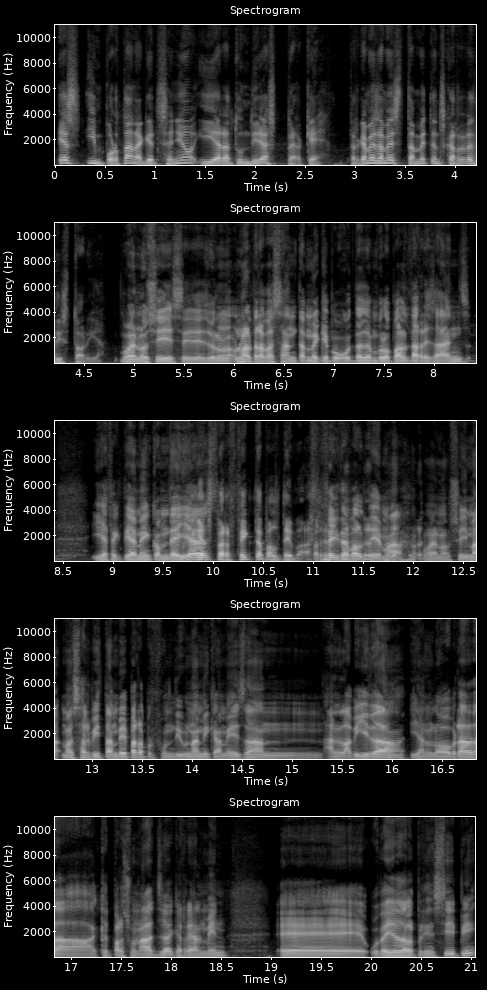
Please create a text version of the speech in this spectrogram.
És important aquest senyor i ara tu em diràs per què. Perquè, a més a més, també tens carrera d'història. Bueno, sí, sí, és un, un altre vessant també que he pogut desenvolupar els darrers anys i, efectivament, com deies... Ets perfecte pel tema. Perfecte pel tema. bueno, sí, m'ha servit també per aprofundir una mica més en, en la vida i en l'obra d'aquest personatge que realment, eh, ho deies al principi,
